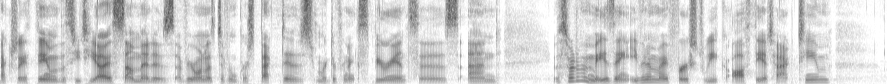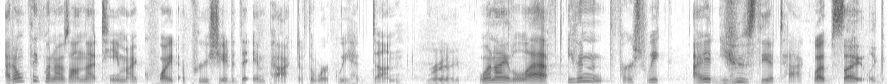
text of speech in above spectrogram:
actually a theme of the CTI summit is everyone has different perspectives from our different experiences. And it was sort of amazing. Even in my first week off the ATT&CK team, I don't think when I was on that team I quite appreciated the impact of the work we had done. Right. When I left, even the first week, I had used the ATT&CK website like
